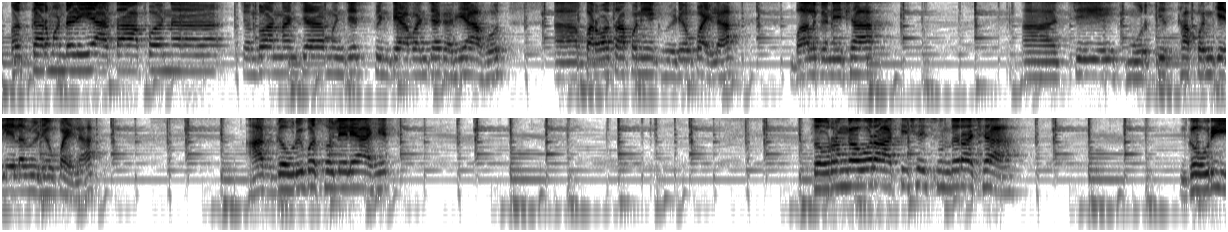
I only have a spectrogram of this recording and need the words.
नमस्कार मंडळी आता आपण चंदू अण्णांच्या म्हणजेच पिंटे आबांच्या घरी आहोत. परवाचा परवाच आपण एक व्हिडिओ पाहिला. बाल गणेशा ची मूर्ती स्थापन केलेला व्हिडिओ पाहिला. आज गौरी बसवलेल्या आहेत. चौरंगावर अतिशय सुंदर अशा गौरी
